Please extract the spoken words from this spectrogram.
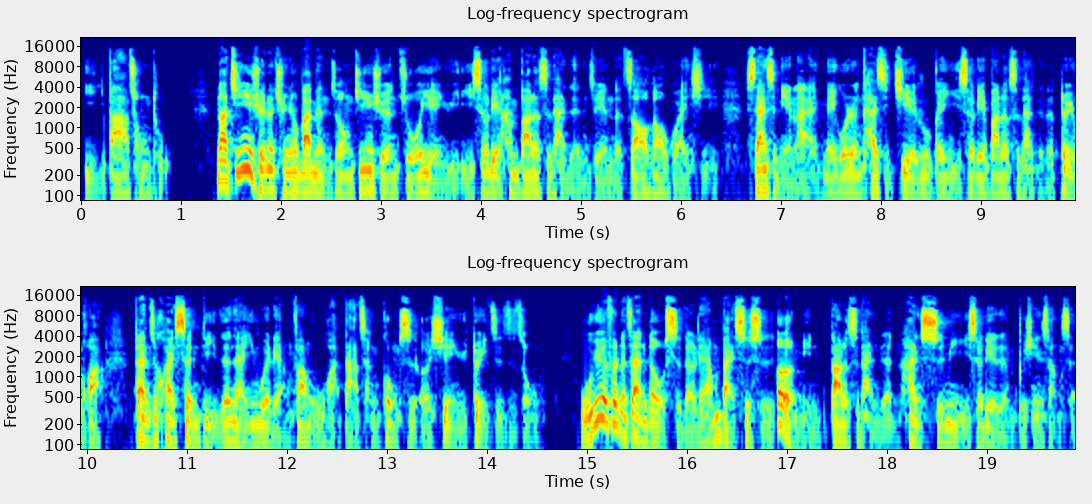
以巴冲突。那经济学的全球版本中，经济学人着眼于以色列和巴勒斯坦人之间的糟糕关系。三十年来，美国人开始介入跟以色列、巴勒斯坦人的对话，但这块圣地仍然因为两方无法达成共识而陷于对峙之中。五月份的战斗使得两百四十二名巴勒斯坦人和十名以色列人不幸丧生，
